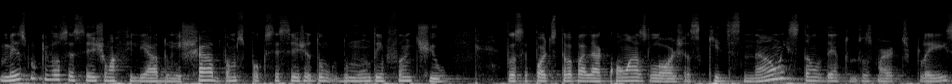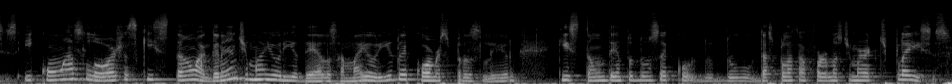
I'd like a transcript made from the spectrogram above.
mesmo que você seja um afiliado nichado, vamos supor que você seja do, do mundo infantil. Você pode trabalhar com as lojas que não estão dentro dos marketplaces e com as lojas que estão, a grande maioria delas, a maioria do e-commerce brasileiro que estão dentro dos, do, do, das plataformas de marketplaces.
